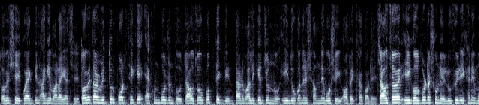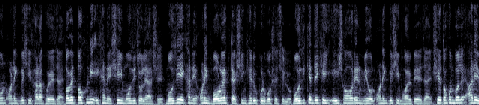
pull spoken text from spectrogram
তবে সে কয়েকদিন আগে মারা গেছে। তবে তার মৃত্যুর পর থেকে এখন পর্যন্ত চাও চাও প্রত্যেক দিন তার মালিকের জন্য এই দোকানের সামনে বসেই অপেক্ষা করে। চাও চাও এর এই গল্পটা শুনে লুফির এখানে মন অনেক বেশি খারাপ হয়ে যায়। তবে তখনই এখানে সেই মজি চলে আসে। মজি এখানে অনেক বড় একটা সিংহের উপর বসেছিল। মজিকে দেখেই এই শহরের মেয়র অনেক বেশি ভয় পেয়ে যায়। সে তখন বলে, আরে,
